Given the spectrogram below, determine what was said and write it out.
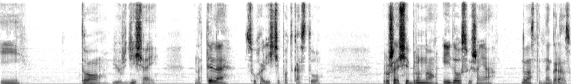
I to już dzisiaj na tyle. Słuchaliście podcastu Ruszaj się Bruno i do usłyszenia do następnego razu.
